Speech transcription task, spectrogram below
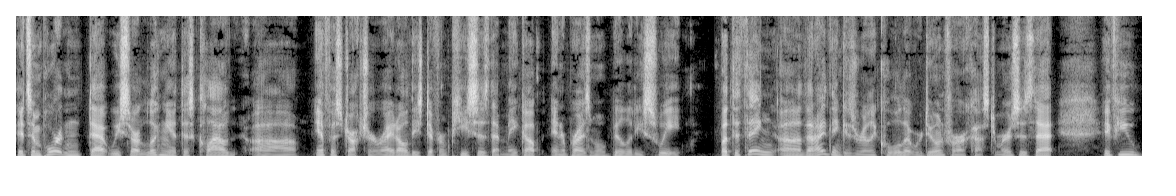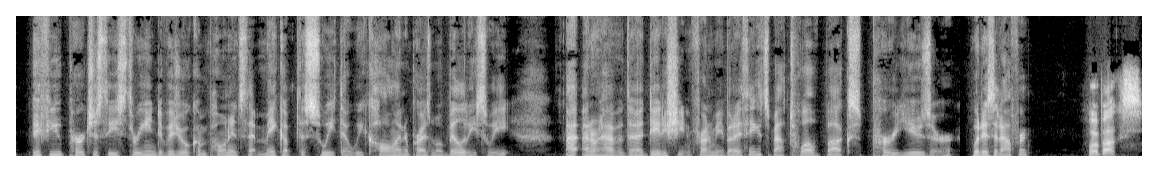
it's important that we start looking at this cloud uh, infrastructure, right? All these different pieces that make up Enterprise Mobility Suite. But the thing uh, that I think is really cool that we're doing for our customers is that if you if you purchase these three individual components that make up the suite that we call Enterprise Mobility Suite, I, I don't have the data sheet in front of me, but I think it's about twelve bucks per user. What is it, Alfred? Four bucks.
